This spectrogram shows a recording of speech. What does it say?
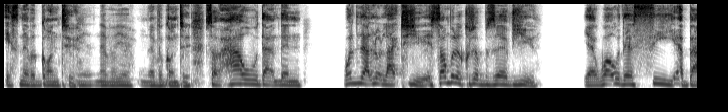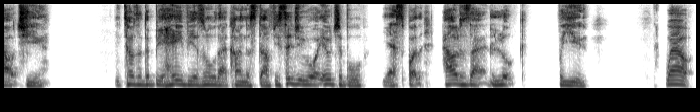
it's never gone to. yeah, never. Yeah. Never gone to. So how would that then? What did that look like to you? If somebody could observe you, yeah, what would they see about you in terms of the behaviors and all that kind of stuff? You said you were irritable, yes, but how does that look for you? Well,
